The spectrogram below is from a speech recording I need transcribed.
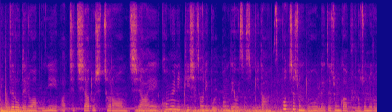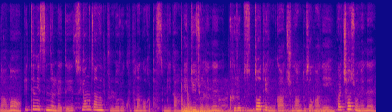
밑으로 내려와 보니 마치 지하도시처럼 지하에 커뮤니티 시설이 몰빵되어 있었습니다. 스포츠 존도 레드존과 블루존으로 나눠 피트니스는 레드, 수영장은 블루로 구분한 것 같았습니다. 에듀존에는 그룹 스터디룸과 중앙도서관이, 컬처존에는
